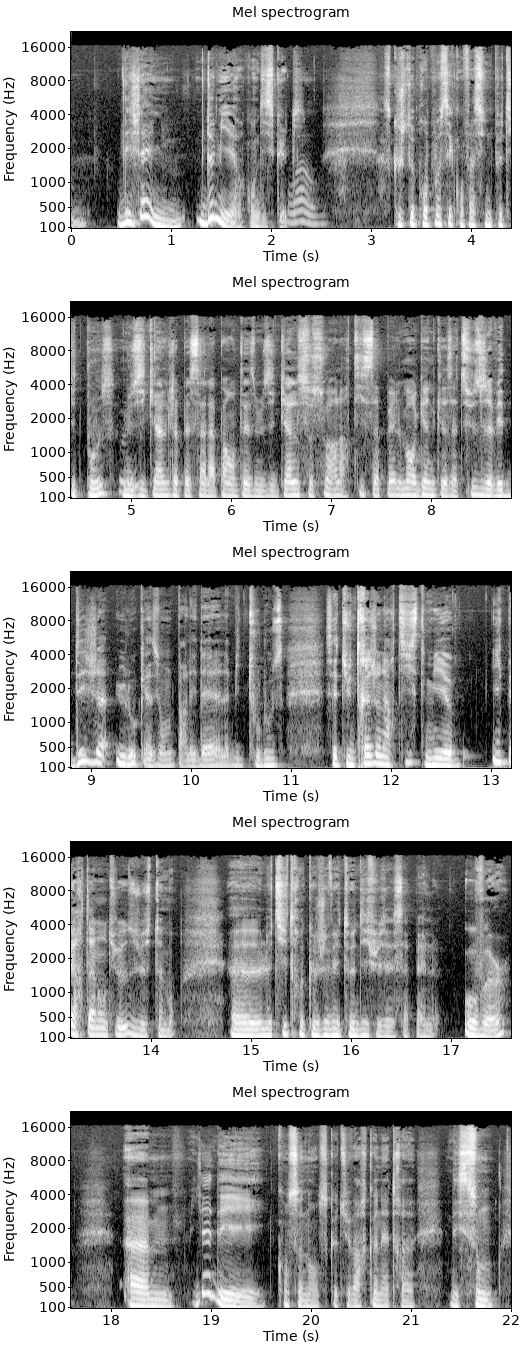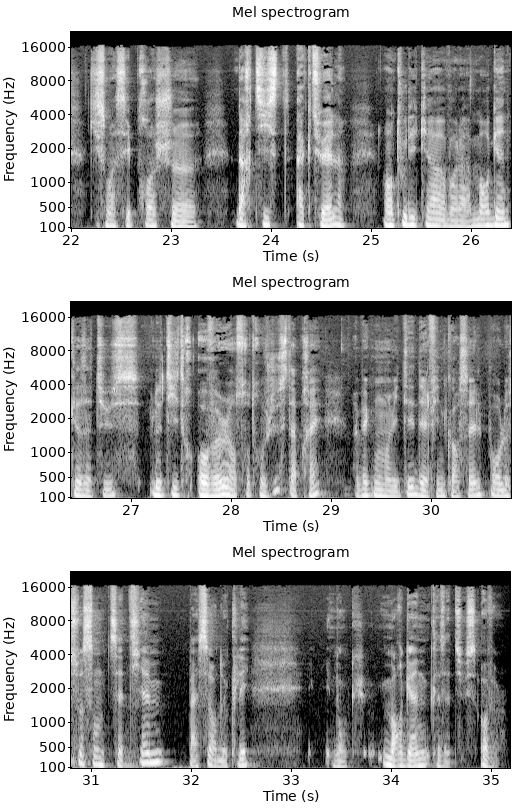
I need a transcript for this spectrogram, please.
déjà une demi-heure qu'on discute. Ce que je te propose, c'est qu'on fasse une petite pause Oui. musicale. J'appelle ça la parenthèse musicale. Ce soir, l'artiste s'appelle Morgane Casatsus. J'avais déjà eu l'occasion de parler d'elle. Elle habite Toulouse. C'est une très jeune artiste, mais euh, hyper talentueuse, justement. Euh, le titre que je vais te diffuser s'appelle Over. Euh, Il y a des consonances que tu vas reconnaître, euh, des sons qui sont assez proches euh, d'artistes actuels. En tous les cas, voilà, Morgane Casatus, le titre Over. On se retrouve juste après avec mon invité Delphine Corcel pour le 67e passeur de clés. Et donc, Morgane Casatus, Over.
